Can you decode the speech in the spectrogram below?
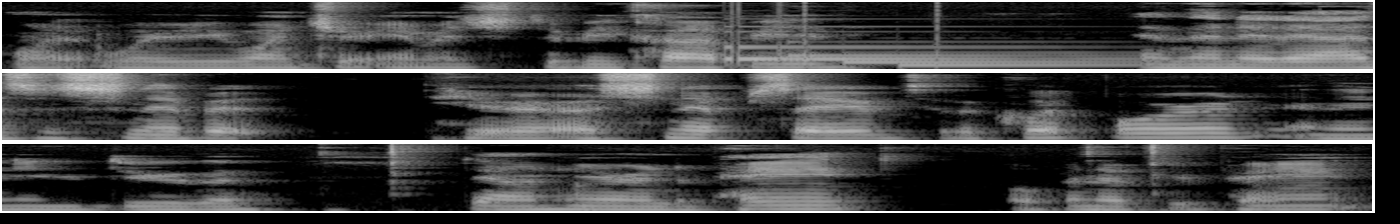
where you want your image to be copied. And then it adds a snippet here, a snip saved to the clipboard. And then you do the down here into paint, open up your paint,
